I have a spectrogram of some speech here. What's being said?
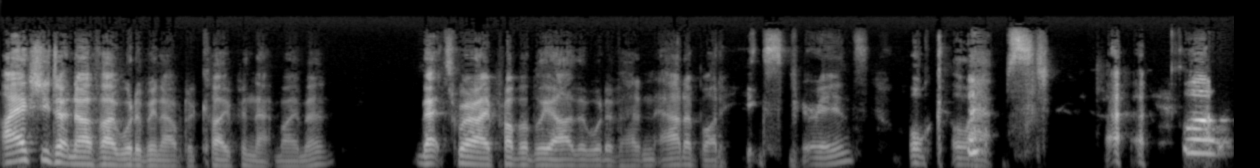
I actually don't know if I would have been able to cope in that moment. That's where I probably either would have had an out of body experience or collapsed. Well,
